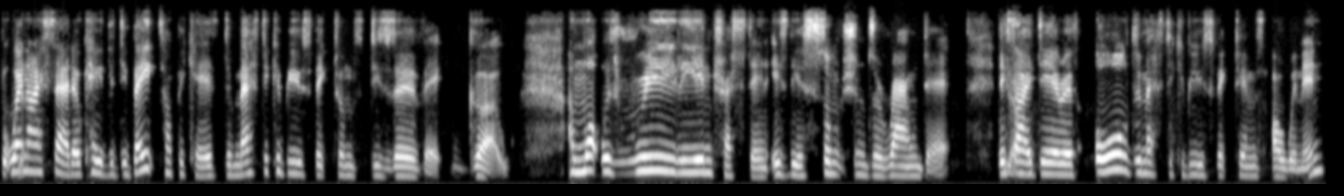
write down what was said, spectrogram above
But when I said, okay, the debate topic is domestic abuse victims deserve it, go. And what was really interesting is the assumptions around it. This Yeah. idea of all domestic abuse victims are women,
